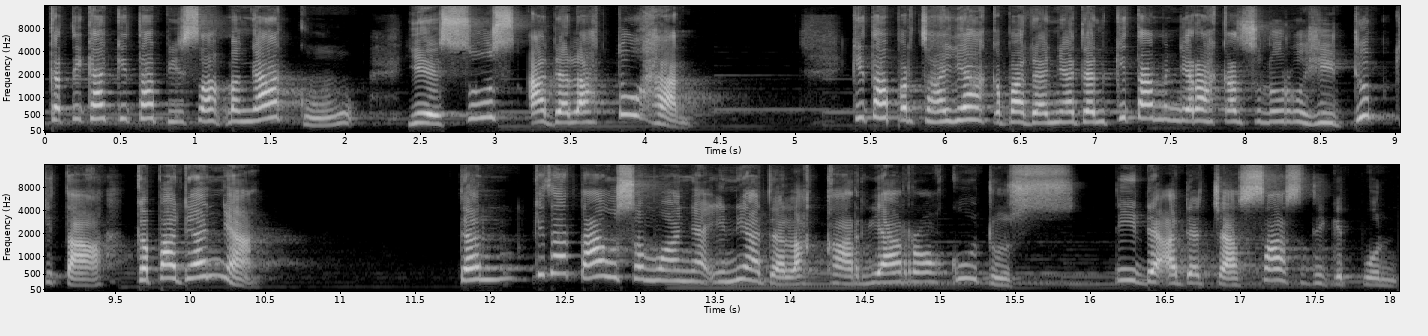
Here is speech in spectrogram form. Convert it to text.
ketika kita bisa mengaku Yesus adalah Tuhan. Kita percaya kepadanya dan kita menyerahkan seluruh hidup kita kepadanya. Dan kita tahu semuanya ini adalah karya Roh Kudus. Tidak ada jasa sedikit pun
